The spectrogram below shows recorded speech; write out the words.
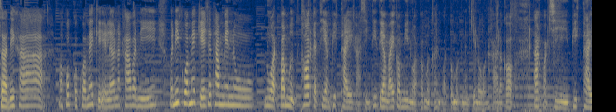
สวัสดีค่ะ มาพบกับครัวแม่เก๋แล้วนะคะ วันนี้ วันนี้ครัวแม่เก๋จะทำเมนูหนวดปลาหมึกทอดกระเทียมพริกไทยค่ะ สิ่งที่เตรียมไว้ก็มีหนวดปลาหมึกกับหนวดปลาหมึก1กิโลนะคะ แล้วก็รากผักชีพริกไทย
